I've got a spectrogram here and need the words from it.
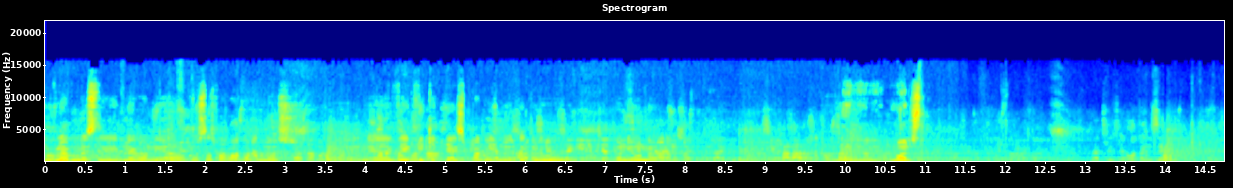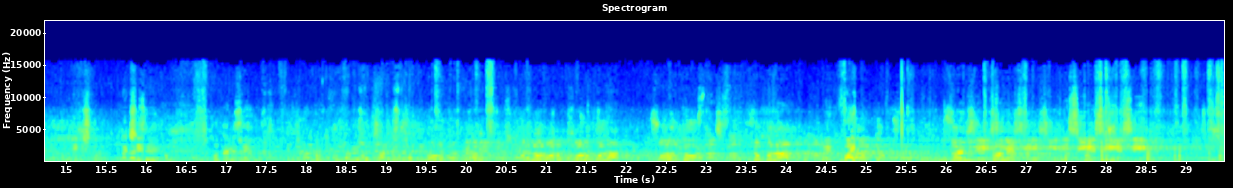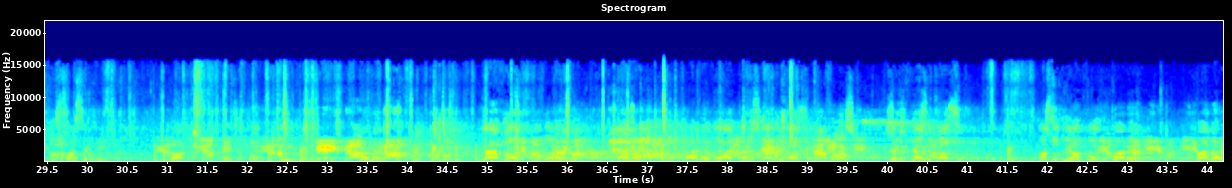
που βλέπουμε στη μπλε γωνία, ο Κώστας Παπαδόπουλος, ε, είναι διεκδικητής παγκοσμίου τίτλου τον Ιούνιο. Ναι, ναι, ναι. Μάλιστα. Όταν είσαι Εντάξει, όταν είσαι έτοιμος. Θέλω πιο πολλά. Πιο πολλά. Μισό έμεινε. Πάμε. Τους πας εκεί. Κοντά. Έτσι αυτό. Πάμε. Μπράβο. Θεοδωράκη. Πάμε. Πάμε. Δωράκη. Τελευταίο δικό σου. Τελευταίο δικό σου. Ας το τρία πόδι. Πάμε. Πάμε.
